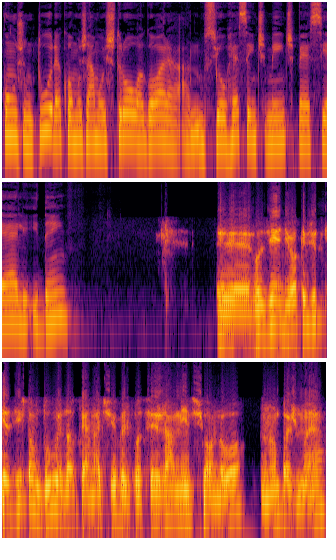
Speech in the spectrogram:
conjuntura, como já mostrou agora, anunciou recentemente PSL e DEM? É, Rosiane, eu acredito que existam duas alternativas. Você já mencionou ambas, não é?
